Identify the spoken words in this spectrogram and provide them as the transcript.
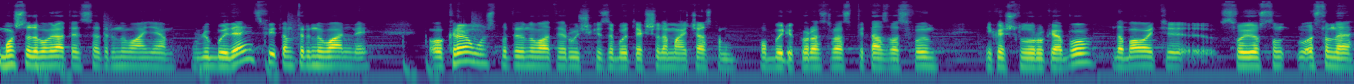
Можете додати це тренування в будь-який день, свій там тренувальний. Окремо можете потренувати ручки, забути, якщо немає часу там, по берегу раз раз 15-20 хвилин і качнули руки, або додати своє основ- основне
